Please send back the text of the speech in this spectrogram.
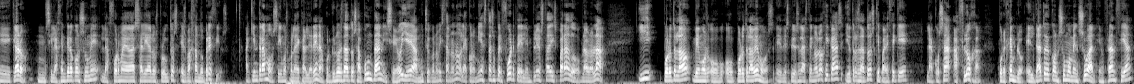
Eh, claro, mm, si la gente no consume, la forma de dar salida a los productos es bajando precios. Aquí entramos, seguimos con la de Calderena, porque unos datos apuntan y se oye a muchos economistas, no, no, la economía está súper fuerte, el empleo está disparado, bla, bla, bla. Y por otro lado, vemos, o, por otro lado vemos eh, despidos en las tecnológicas y otros datos que parece que la cosa afloja. Por ejemplo, el dato de consumo mensual en Francia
